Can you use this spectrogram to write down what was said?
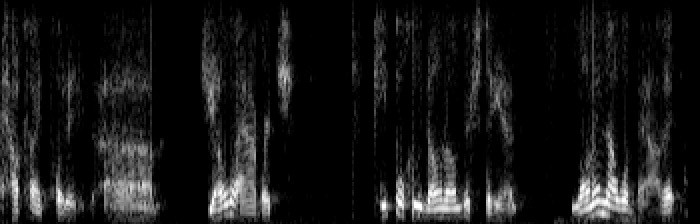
how can I put it, um, Joe average, people who don't understand, want to know about it,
